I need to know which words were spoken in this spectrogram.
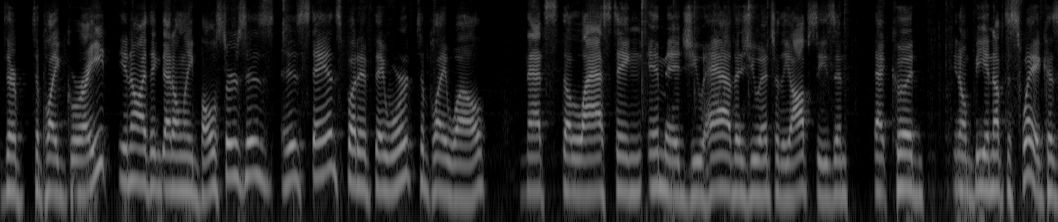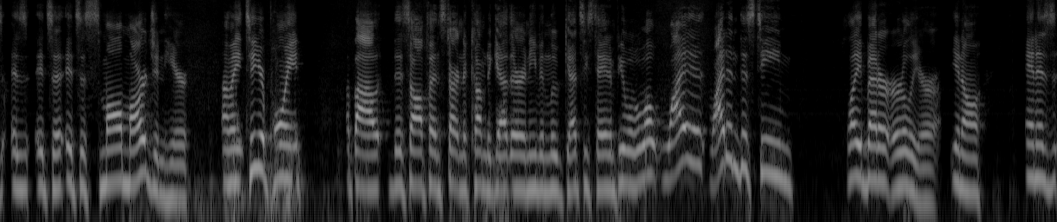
If they're to play great, you know, I think that only bolsters his his stance. But if they weren't to play well, that's the lasting image you have as you enter the offseason that could you know be enough to sway because it's a it's a small margin here. I mean, to your point about this offense starting to come together, and even Luke Getsy staying, and people, go, well, why why didn't this team play better earlier? You know, and as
